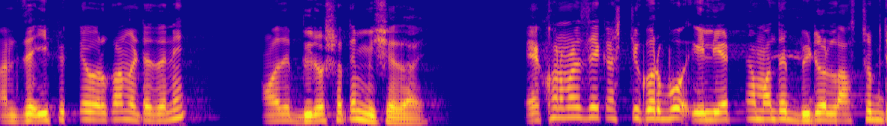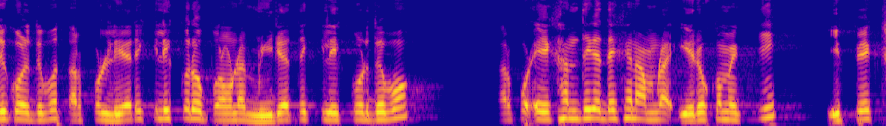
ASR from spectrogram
মানে যে ইফেক্টটা ওরকম, এটা জানি আমাদের ভিডিওর সাথে মিশে যায়। এখন আমরা যে কাজটি করব, এই লেয়ারটা আমাদের ভিডিও লাস্ট অব্দি করে দেবো, তারপর লেয়ারে ক্লিক করে উপর আমরা মিডিয়াতে ক্লিক করে দেবো, তারপর এখান থেকে দেখেন আমরা এরকম একটি ইফেক্ট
